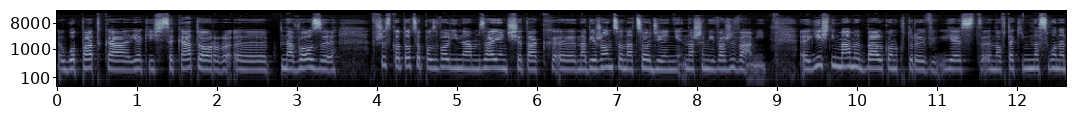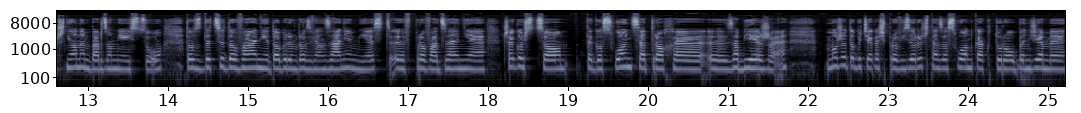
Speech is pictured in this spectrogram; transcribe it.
łopatka, jakiś sekator, y, nawozy. Wszystko to, co pozwoli nam zająć się tak y, na bieżąco, na co dzień naszymi warzywami. Y, jeśli mamy balkon, który jest no, w takim nasłonecznionym bardzo miejscu, to zdecydowanie dobrym rozwiązaniem jest wprowadzenie czegoś, co tego słońca trochę zabierze. Może to być jakaś prowizoryczna zasłonka, którą będziemy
